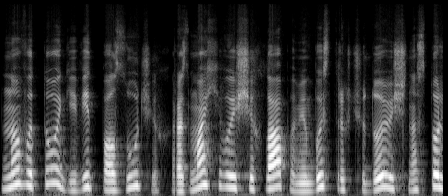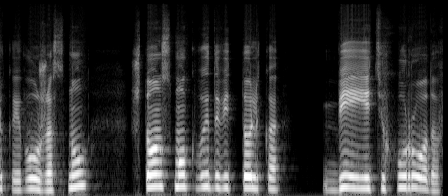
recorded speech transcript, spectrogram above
но в итоге вид ползучих, размахивающих лапами быстрых чудовищ настолько его ужаснул, что он смог выдавить только Бей этих уродов!»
